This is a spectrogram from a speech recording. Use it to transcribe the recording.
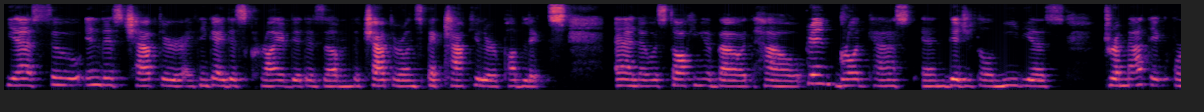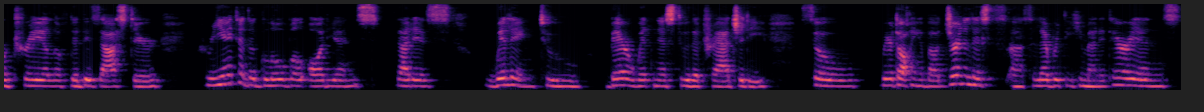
Yes. So in this chapter, I think I described it as um, the chapter on spectacular publics. And I was talking about how print, broadcast, and digital media's dramatic portrayal of the disaster created a global audience that is willing to bear witness to the tragedy. So we're talking about journalists, uh, celebrity humanitarians,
